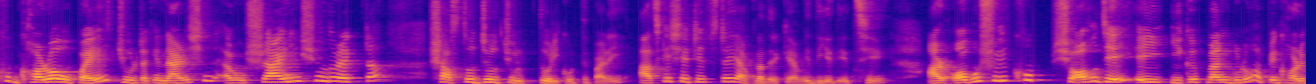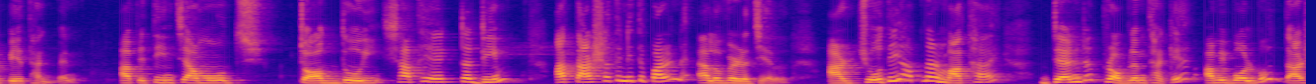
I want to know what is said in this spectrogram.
খুব ঘরোয়া উপায়ে চুলটাকে ন্যারেশন এবং শাইনিং সুন্দর একটা স্বাস্থ্যোজ্জ্বল চুল তৈরি করতে পারি। আজকে সেই টিপসটাই আপনাদেরকে আমি দিয়ে দিচ্ছি। আর অবশ্যই খুব সহজে এই ইকুইপমেন্টগুলো আপনি ঘরে পেয়ে থাকবেন। আপনি তিন চামচ, টক দই, সাথে একটা ডিম, আর তার সাথে নিতে পারেন অ্যালোভেরা জেল। আর যদি আপনার মাথায় ড্যান্ডার প্রবলেম থাকে, আমি বলব তার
